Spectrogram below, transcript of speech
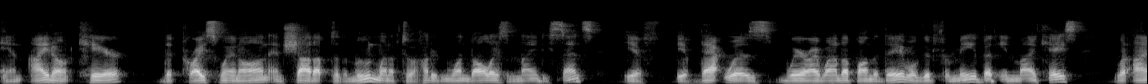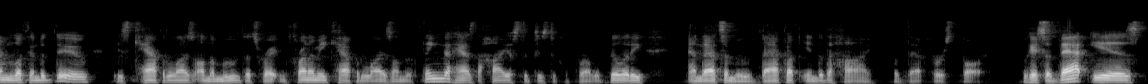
And I don't care that price went on and shot up to the moon, went up to $101.90. If if that was where I wound up on the day, well, good for me. But in my case, what I'm looking to do is capitalize on the move that's right in front of me, capitalize on the thing that has the highest statistical probability, and that's a move back up into the high of that first bar. Okay, so that is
